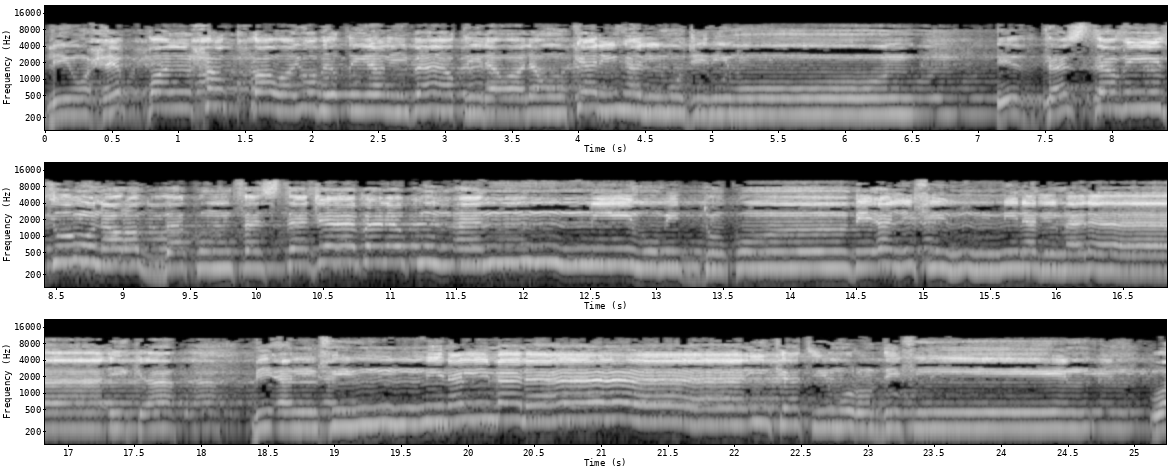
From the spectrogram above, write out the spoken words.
ليحق الحق ويبطل الباطل ولو كره المجرمون. إذ تستغيثون ربكم فاستجاب لكم أني ممدكم بألف من الملائكة بألف من الملائكة مردفين.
